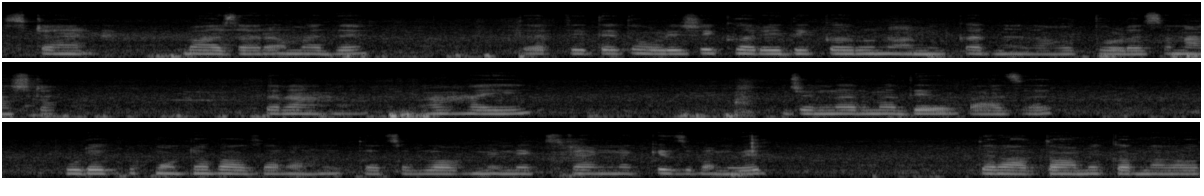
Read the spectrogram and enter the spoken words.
स्टँड बाजारामध्ये. तर तिथे थोडीशी खरेदी करून आम्ही करणार आहोत थोडासा नाश्ता. तर हा आहे जुन्नरमधील बाजार. पुढे खूप मोठा बाजार आहे. त्याचा ब्लॉग मी नेक्स्ट टाईम नक्कीच बनवेल. तर आता आम्ही करणार आहोत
